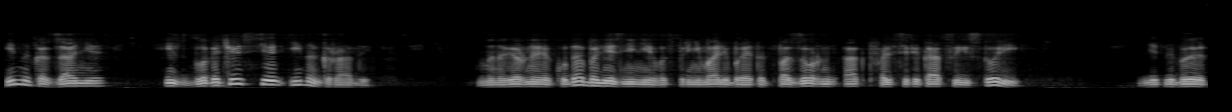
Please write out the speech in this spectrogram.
и наказания, из благочестия и награды. Мы, наверное, куда болезненнее воспринимали бы этот позорный акт фальсификации истории, если бы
